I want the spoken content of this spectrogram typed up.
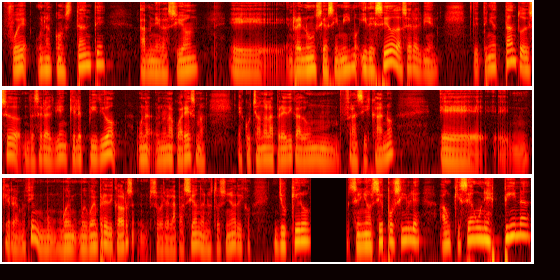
fue una constante abnegación, eh, renuncia a sí mismo y deseo de hacer el bien. Tenía tanto deseo de hacer el bien que le pidió en una cuaresma, escuchando la prédica de un franciscano, eh, que era en fin, muy, muy buen predicador sobre la pasión de nuestro Señor, dijo, yo quiero, Señor, si es posible, aunque sea una espina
